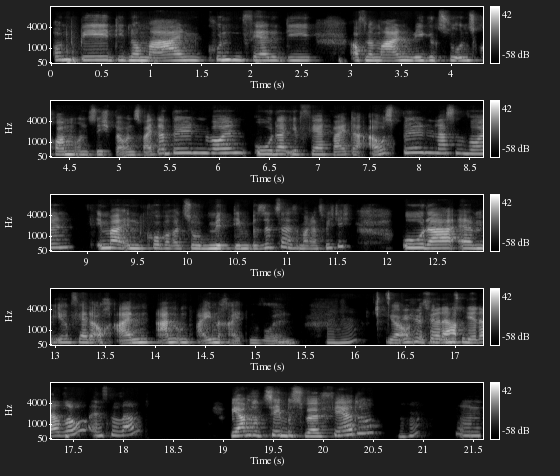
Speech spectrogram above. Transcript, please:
und B, die normalen Kundenpferde, die auf normalen Wege zu uns kommen und sich bei uns weiterbilden wollen oder ihr Pferd weiter ausbilden lassen wollen immer in Kooperation mit dem Besitzer, das ist immer ganz wichtig oder ähm, ihre Pferde auch an, an und einreiten wollen. Mhm. Ja, Wie viele Pferde habt ihr da so insgesamt? Wir haben so zehn bis zwölf Pferde mhm. und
